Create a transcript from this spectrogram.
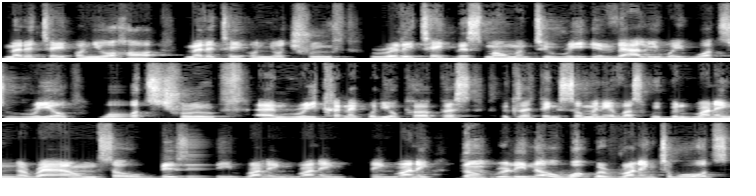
meditate on your heart, meditate on your truth, really take this moment to reevaluate what's real, what's true, and reconnect with your purpose. Because I think so many of us, we've been running around so busy, running, running, running, running, don't really know what we're running towards,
